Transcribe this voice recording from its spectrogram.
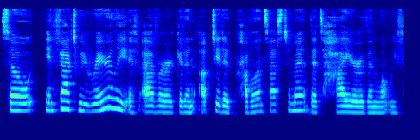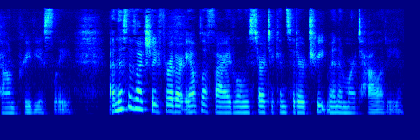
So, in fact, we rarely, if ever, get an updated prevalence estimate that's higher than what we found previously. And this is actually further amplified when we start to consider treatment and mortality.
